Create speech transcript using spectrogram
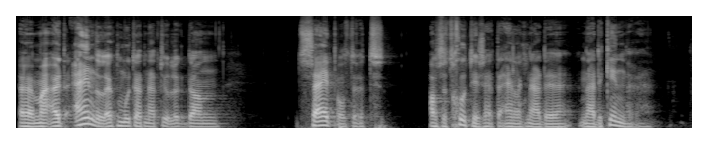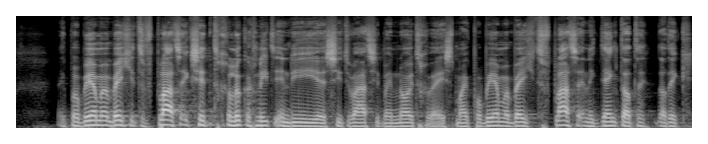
Eh, maar uiteindelijk moet dat natuurlijk dan, zijpelt het, als het goed is, uiteindelijk naar de, naar de kinderen. Ik probeer me een beetje te verplaatsen. Ik zit gelukkig niet in die eh, situatie, ben nooit geweest. Maar ik probeer me een beetje te verplaatsen. En ik denk dat ik, dat ik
